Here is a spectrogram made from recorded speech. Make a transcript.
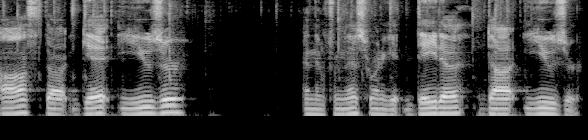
auth dot get user. And then from this, we're going to get data dot user.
